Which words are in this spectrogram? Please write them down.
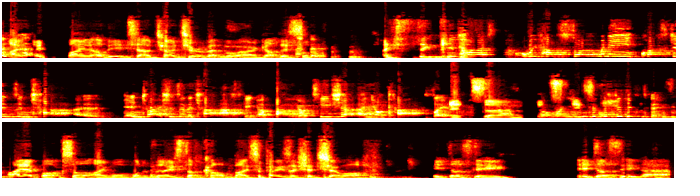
I, I find it on the internet. I'm trying to remember where I got this one. I think we've had we've had so many questions in chat, interactions in the chat asking about your T-shirt and your cap. Like it's um, you're bringing it's, to the evening. Firebox or I want one of those.com. But I suppose I should show off. It does do. It does do that.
